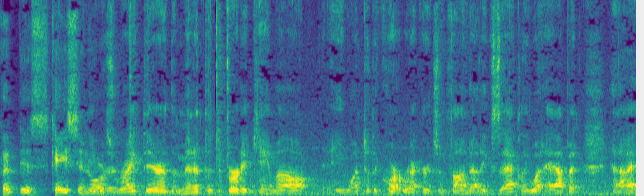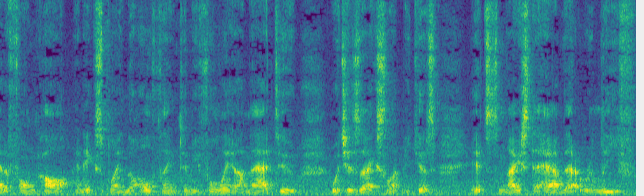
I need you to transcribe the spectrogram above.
put this case in He order. was right there the minute the verdict came out. He went to the court records and found out exactly what happened, and I had a phone call and he explained the whole thing to me fully on that too, which is excellent because it's nice to have that relief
